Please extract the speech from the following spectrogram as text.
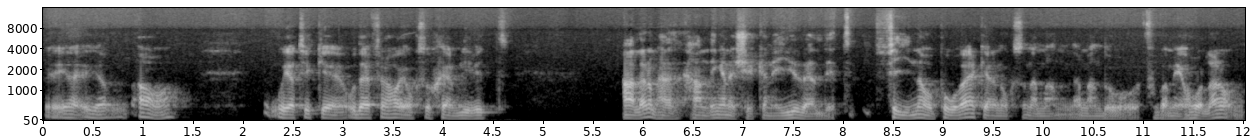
Eh, jag, jag, ja, och jag tycker, och därför har jag också själv blivit alla de här handlingarna i kyrkan är ju väldigt fina och påverkar en också när man, när man då får vara med och hålla dem.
